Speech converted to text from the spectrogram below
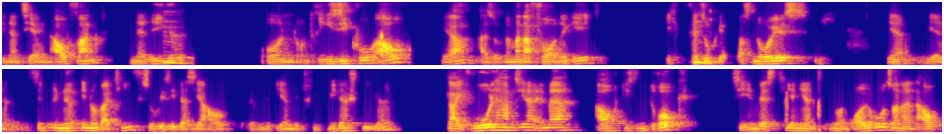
finanziellen Aufwand in der Regel mhm. und, und Risiko auch. Ja, also wenn man nach vorne geht, ich versuche mhm. jetzt was Neues. Ich, wir, wir sind innovativ, so wie Sie das ja auch äh, mit Ihrem Betrieb widerspiegeln. Gleichwohl haben Sie ja immer auch diesen Druck. Sie investieren ja nicht nur in Euro, sondern auch,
